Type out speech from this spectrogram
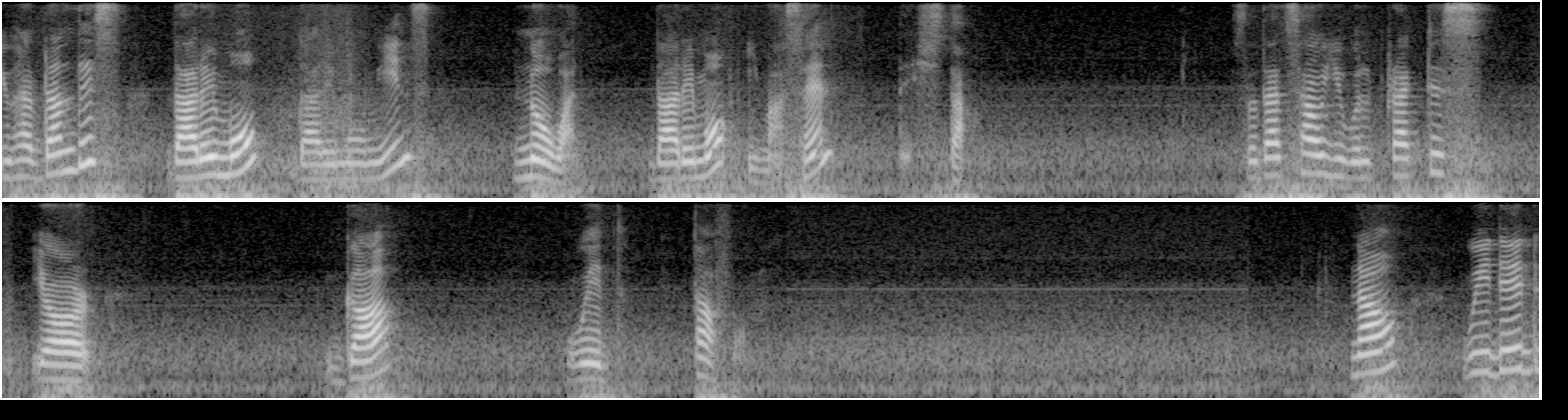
You have done this. Daremo, daremo means no one. Daremo imasen deshita. So, that is how you will practice your ga with ta form. Now, we did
